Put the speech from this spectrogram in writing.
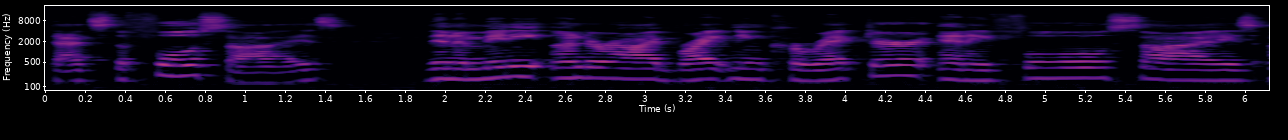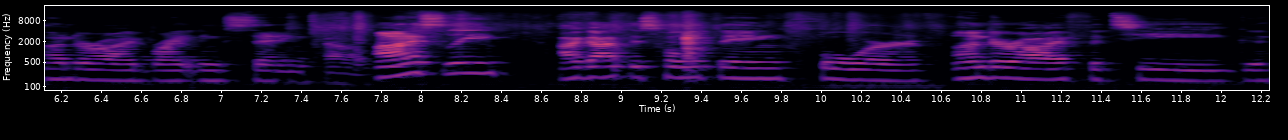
That's the full size then a mini under eye brightening corrector, and a full size under eye brightening setting powder. Honestly, I got this whole thing for under eye fatigue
